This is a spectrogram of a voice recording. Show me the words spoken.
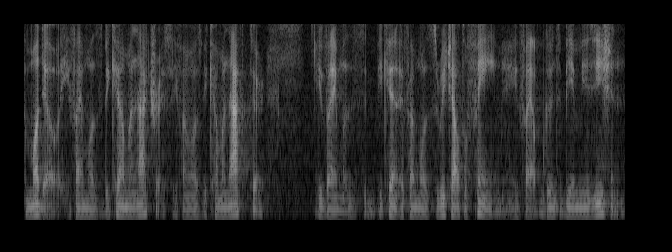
a model, if I must become an actress, if I must become an actor, if I must become, if I must reach out to fame, if I am going to be a musician,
